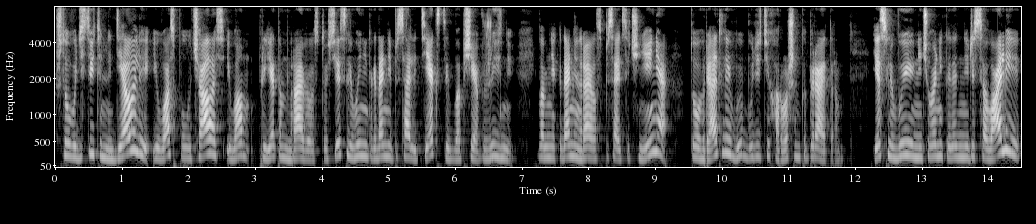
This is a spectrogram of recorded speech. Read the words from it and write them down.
что вы действительно делали, и у вас получалось, и вам при этом нравилось. То есть, если вы никогда не писали тексты вообще в жизни, вам никогда не нравилось писать сочинения, то вряд ли вы будете хорошим копирайтером. Если вы ничего никогда не рисовали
